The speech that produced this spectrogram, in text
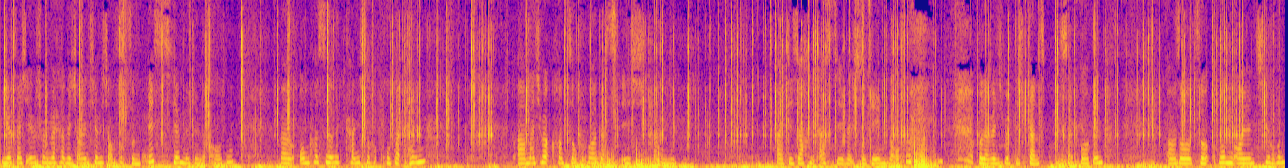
wie ihr vielleicht eben schon gehört habt, ich orientiere mich auch noch so ein bisschen mit den Augen. Weil Umrisse kann ich noch erkennen. Aber manchmal kommt es auch vor, dass ich ähm, halt die Sachen erst sehe, wenn ich dagegen laufe. Oder wenn ich wirklich ganz kurz davor bin. Aber so zur hohen Orientierung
